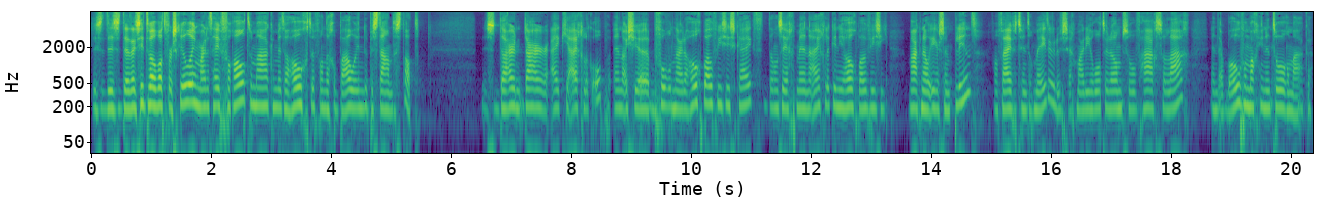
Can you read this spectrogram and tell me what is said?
Dus, dus daar zit wel wat verschil in. Maar dat heeft vooral te maken met de hoogte van de gebouwen in de bestaande stad. Dus daar, daar eik je eigenlijk op. En als je bijvoorbeeld naar de hoogbouwvisies kijkt, dan zegt men eigenlijk in die hoogbouwvisie: maak nou eerst een plint van 25 meter. Dus zeg maar die Rotterdamse of Haagse laag. En daarboven mag je een toren maken.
